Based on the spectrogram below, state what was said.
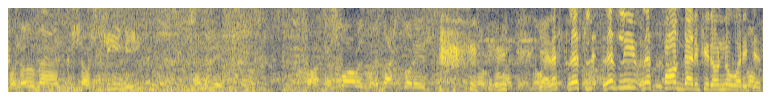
For no man shall see me and live. But as far as what the back of God is, no, no idea. No yeah, idea. let's let's So, let's leave let's park that if you don't know what it is.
